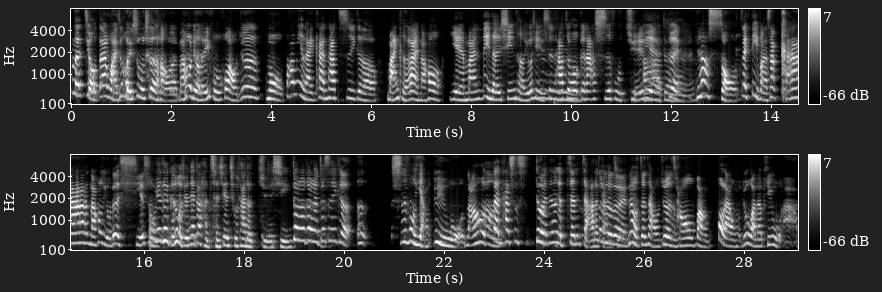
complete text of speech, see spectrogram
不能久待，我还是回宿舍好了。然后留了一幅画，我觉得某方面来看，他是一个蛮可爱，然后也蛮令人心疼，尤其是他最后跟他师傅决裂，对，你看手在地板上咔，然后有那个血手，对对，可是我觉得那段很呈现出他的决心。对对对对，就是一个呃。师傅养育我，然后、嗯但他是对，那个挣扎的感觉。对对对，那种挣扎我觉得嗯超棒。后来我们就玩了 P 五 R，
